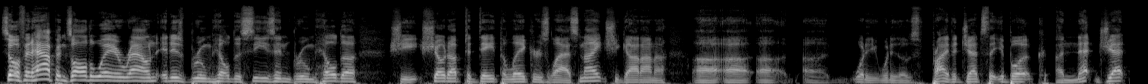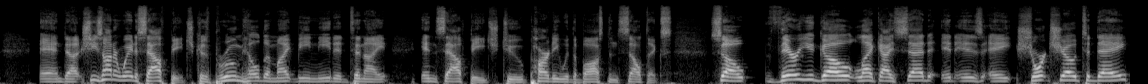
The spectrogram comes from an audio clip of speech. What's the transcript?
So if it happens all the way around, it is Broomhilda season. Broomhilda, she showed up to date the Lakers last night. She got on a uh, uh, uh, uh what are you, what are those private jets that you book? A net jet, and uh, she's on her way to South Beach because Broomhilda might be needed tonight in South Beach to party with the Boston Celtics. So there you go. Like I said, it is a short show today.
